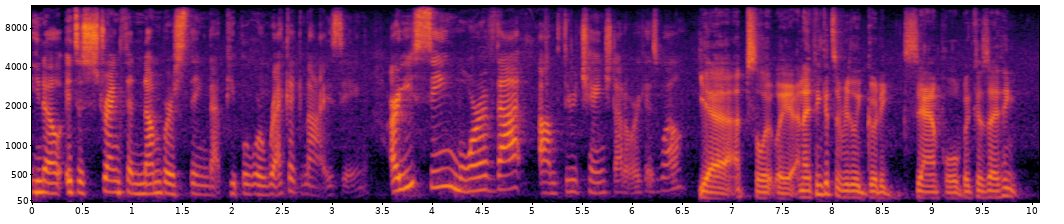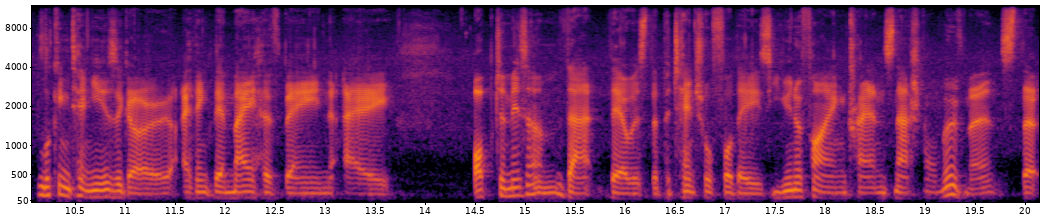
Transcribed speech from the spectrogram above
you know, it's a strength in numbers thing that people were recognizing. Are you seeing more of that um, through change.org as well? Yeah, absolutely. And I think it's a really good example because I think looking 10 years ago, I think there may have been a optimism that there was the potential for these unifying transnational movements that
